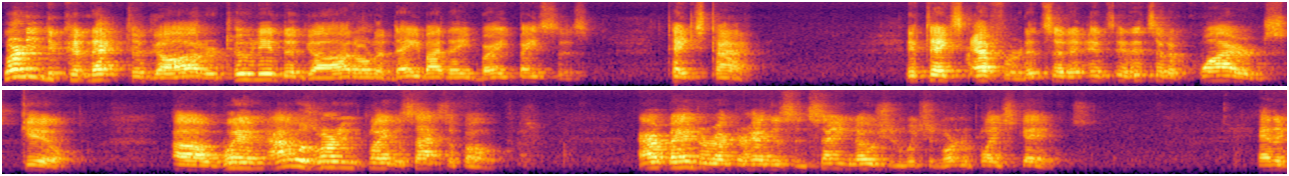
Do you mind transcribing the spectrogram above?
Learning to connect to God or tune into God on a day by day basis takes time. It takes effort. It's an, it's, it's an acquired skill. Uh, when I was learning to play the saxophone, our band director had this insane notion we should learn to play scales. And if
